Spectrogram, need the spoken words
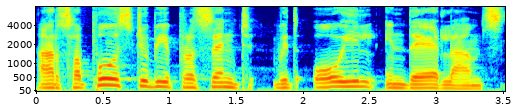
are supposed to be present with oil in their lamps.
